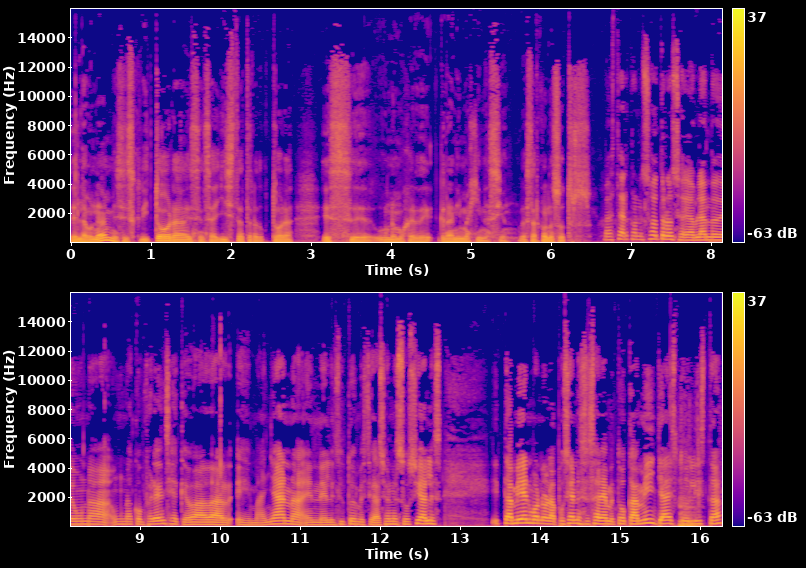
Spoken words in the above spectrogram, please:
de la UNAM. Es escritora, es ensayista, traductora, es eh, una mujer de gran imaginación. Va a estar con nosotros. Va a estar con nosotros eh, hablando de una, una conferencia que va a dar eh, mañana en el Instituto de Investigaciones Sociales. Y también, bueno, la poesía necesaria me toca a mí, ya estoy lista.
